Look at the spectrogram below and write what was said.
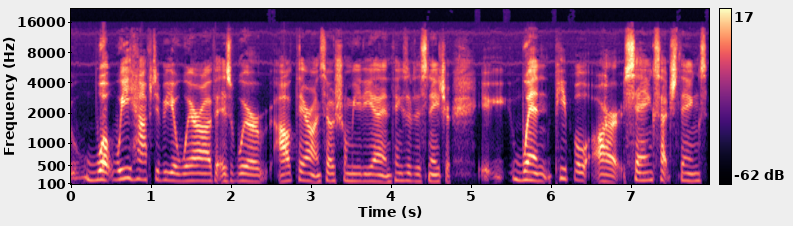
what we have to be aware of is we're out there on social media and things of this nature. When people are saying such things,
